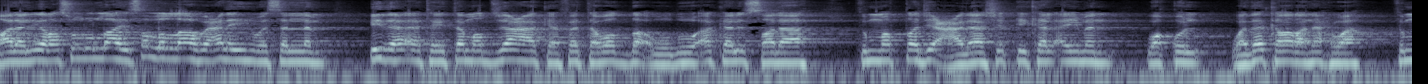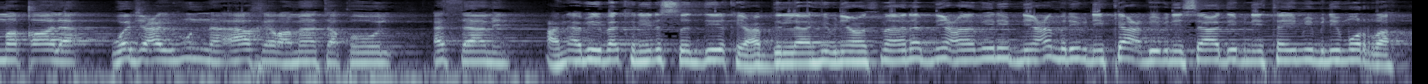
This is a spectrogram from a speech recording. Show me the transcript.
قال لي رسول الله صلى الله عليه وسلم إذا أتيت مضجعك فتوضأ وضوءك للصلاة ثم اضطجع على شقك الأيمن وقل وذكر نحوه ثم قال واجعلهن آخر ما تقول. الثامن عن أبي بكر الصديق عبد الله بن عثمان بن عامر بن عمرو بن كعب بن سعد بن تيم بن مرة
